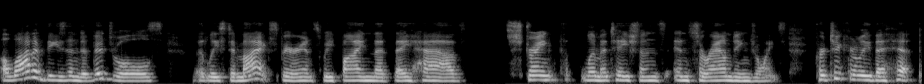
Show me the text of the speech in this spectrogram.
a lot of these individuals, at least in my experience, we find that they have strength limitations in surrounding joints, particularly the hip.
